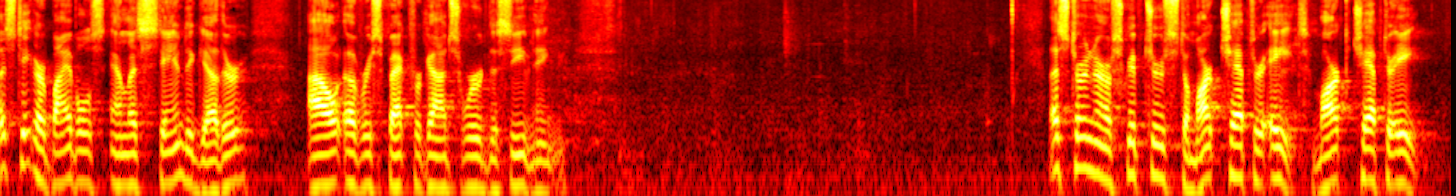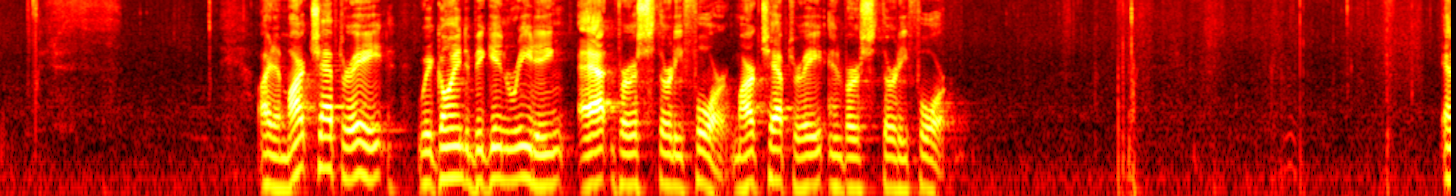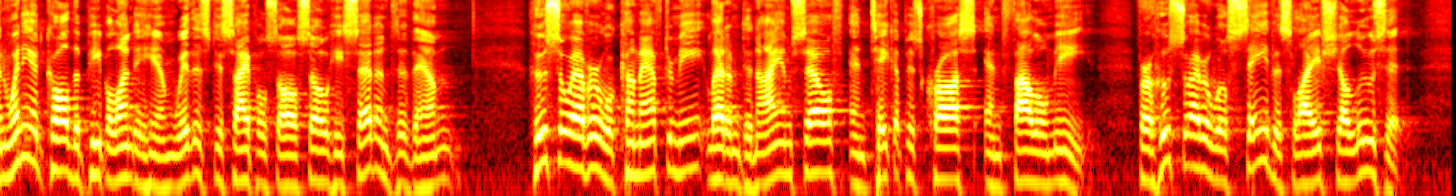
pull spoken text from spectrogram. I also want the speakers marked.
Speaker 1: let's take our Bibles and let's stand together out of respect for God's Word this evening. Let's turn our scriptures to Mark chapter 8. Mark chapter 8. All right, in Mark chapter 8, we're going to begin reading at verse 34. Mark chapter 8 and verse 34. And when he had called the people unto him with his disciples also, he said unto them, Whosoever will come after me, let him deny himself and take up his cross and follow me. For whosoever will save his life shall lose it.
